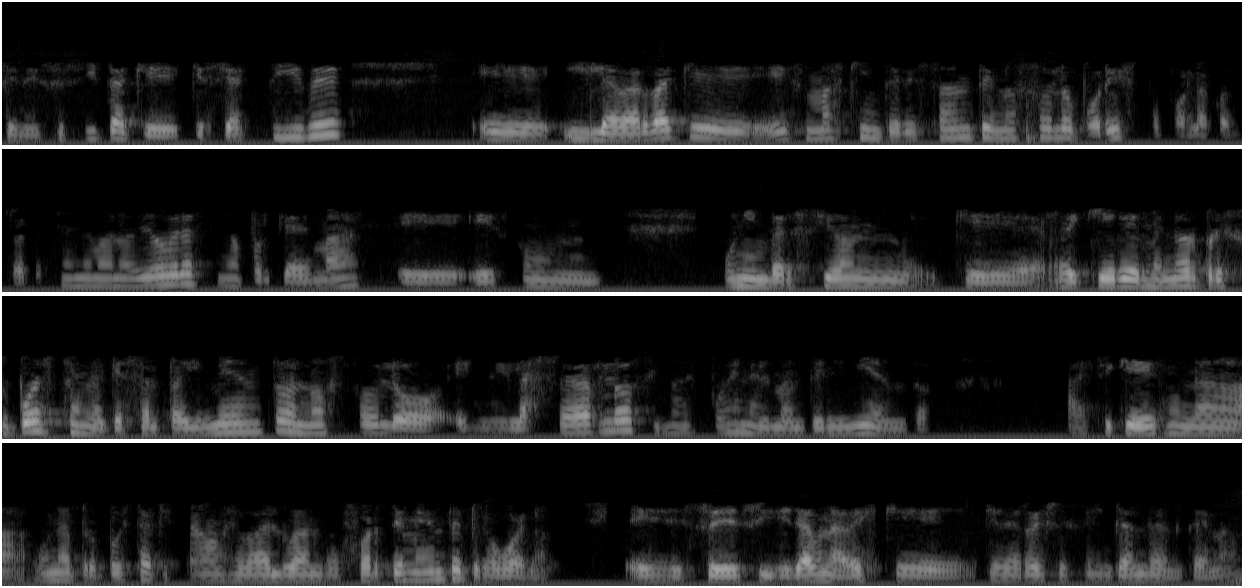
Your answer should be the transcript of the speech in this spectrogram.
se necesita que, que se active. y la verdad que es más que interesante no solo por esto, por la contratación de mano de obra, sino porque además es un una inversión que requiere menor presupuesto en lo que es el pavimento, no solo en el hacerlo, sino después en el mantenimiento. Así que es una, una propuesta que estamos evaluando fuertemente, pero bueno, eh, se decidirá una vez que, que de Reyes sea intendente, ¿no?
